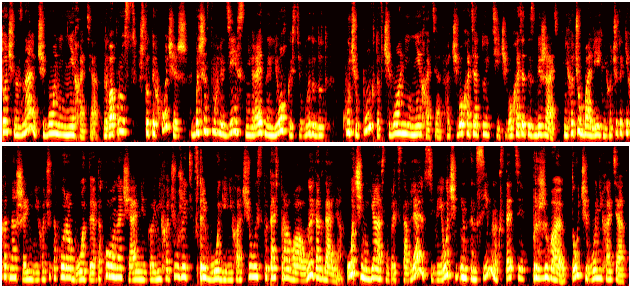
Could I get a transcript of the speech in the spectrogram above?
точно знают, чего они не хотят. На вопрос, что ты хочешь, большинство людей с невероятной легкостью выдадут кучу пунктов, чего они не хотят, от чего хотят уйти, чего хотят избежать. Не хочу болеть, не хочу таких отношений, не хочу такой работы, такого начальника, не хочу жить в тревоге, не хочу испытать провал, ну и так далее. Очень ясно представляют себе и очень интенсивно, кстати, проживают то, чего не хотят.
